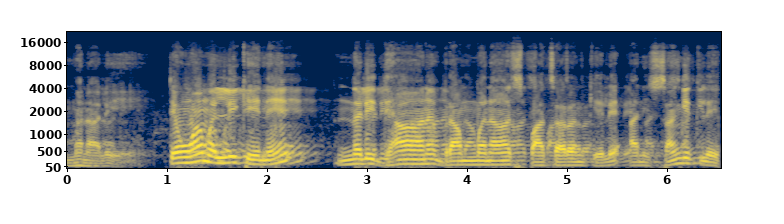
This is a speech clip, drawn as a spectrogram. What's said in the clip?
म्हणाले. तेव्हा मल्लिकेने नली ध्यान ब्राह्मणास पाचारण केले आणि सांगितले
